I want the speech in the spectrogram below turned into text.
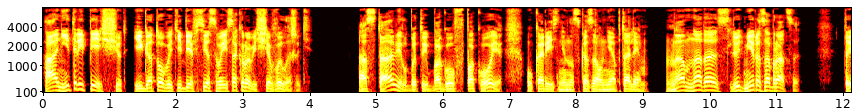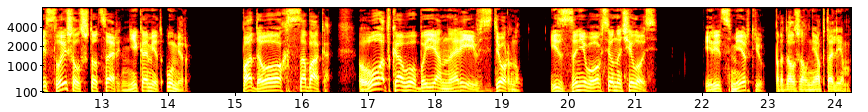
а они трепещут и готовы тебе все свои сокровища выложить. «Оставил бы ты богов в покое», — укоризненно сказал Неопталем. «Нам надо с людьми разобраться. Ты слышал, что царь Никомед умер?» «Подох, собака! Вот кого бы я на рей вздернул! Из-за него все началось!» «Перед смертью, — продолжал Неопталем,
